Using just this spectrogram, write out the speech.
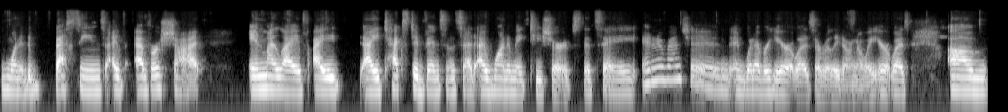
one of the best scenes i've ever shot in my life. I i texted vince and said i want to make t-shirts that say intervention and whatever year it was. I really don't know what year it was. Um,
